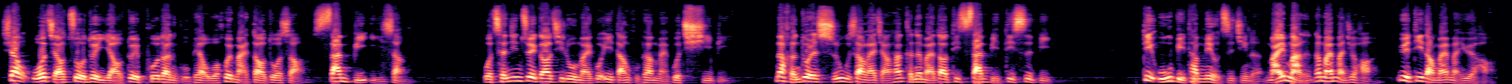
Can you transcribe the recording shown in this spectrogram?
像我只要做对、咬对波段的股票，我会买到多少？三笔以上。我曾经最高纪录买过一档股票，买过七笔。那很多人实务上来讲，他可能买到第三笔、第四笔、第五笔，他没有资金了，买满了，那买满就好，越低档买满越好。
